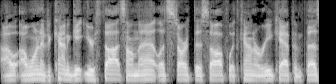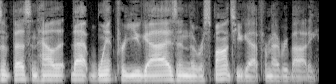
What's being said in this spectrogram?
I, I wanted to kind of get your thoughts on that. Let's start this off with kind of recapping Pheasant Fest and how that, that went for you guys and the response you got from everybody.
